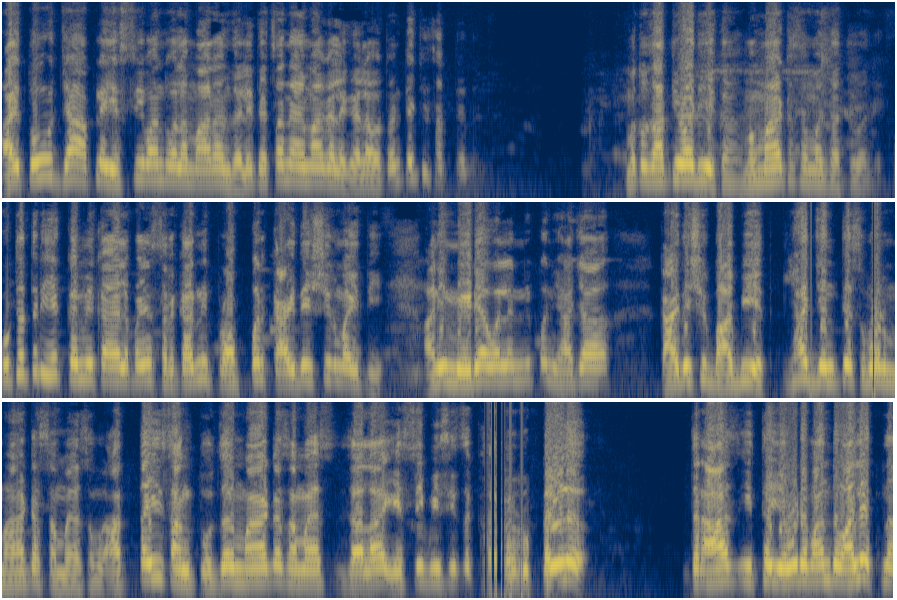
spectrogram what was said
आणि तो ज्या आपल्या एस सी बांधवाला मारहाण झाले त्याचा न्याय मागायला गेला होता आणि त्याचीच हत्या झाली. मग तो जातीवादी आहे का? मग मराठा समाज जातीवादी. कुठेतरी हे कमी करायला पाहिजे. सरकारने प्रॉपर कायदेशीर माहिती आणि मीडियावाल्यांनी पण ह्या ज्या कायदेशीर बाबी आहेत ह्या जनतेसमोर मराठा समाजासमोर. आत्ताही सांगतो जर मराठा समाजाला एसीबीसीचं खरं रूप कळलं तर आज इथं एवढे बांधव आलेत ना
